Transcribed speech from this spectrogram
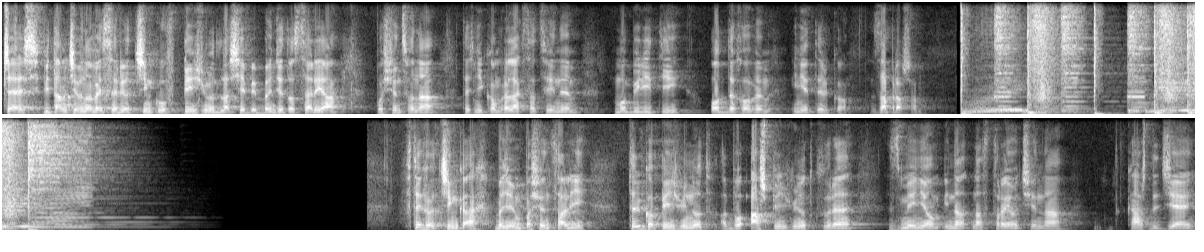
Cześć, witam Cię w nowej serii odcinków 5 minut dla siebie. Będzie to seria poświęcona technikom relaksacyjnym, mobility, oddechowym i nie tylko. Zapraszam. W tych odcinkach będziemy poświęcali tylko 5 minut albo aż 5 minut, które zmienią i na, nastroją Cię na każdy dzień,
